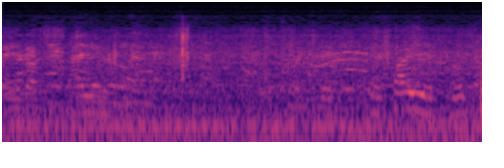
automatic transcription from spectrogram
哎，你们，你包月是不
